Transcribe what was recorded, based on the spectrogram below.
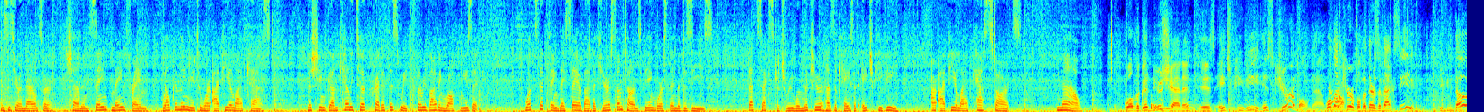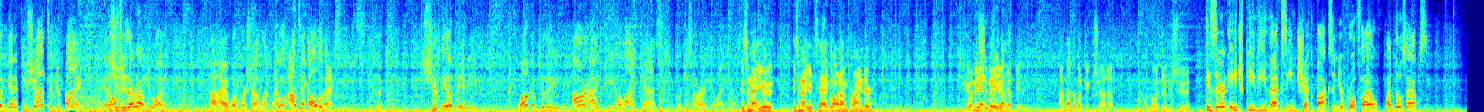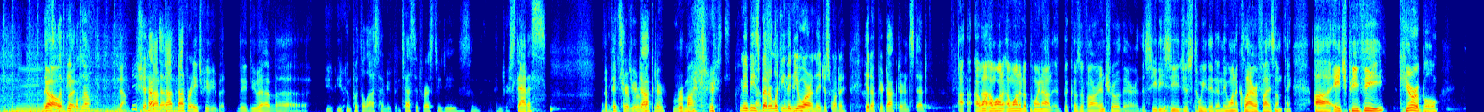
This is your announcer, Shannon Saint Mainframe, welcoming you to our IP livecast. Machine Gun Kelly took credit this week for reviving rock music. What's that thing they say about the cure sometimes being worse than the disease? That's extra true when the cure has a case of HPV. Our IP Live cast starts now. Well, the good news, Shannon, is HPV is curable now. Well, Oh. not curable, but there's a vaccine. You can go and get a few shots, and you're fine. You get Did all you the do that, Rob? You want? Uh, I have one more shot left. I will. I'll take all the vaccines. Shoot me up, baby. Welcome to the RIP Alive cast, or just RIP Alive cast. Isn't that your isn't that your tagline on Grindr? Shoot What, me up, shoot baby. up, baby? I'm not the one being shot up. I'm the one doing the shooting. Is there an HPV vaccine checkbox in your profile on those apps? Like, no, to let people know. No, You should have not, that. not not for HPV, but they do have. Uh, you you can put the last time you've been tested for STDs and, and your status. And A picture of you your doctor. reminders. Maybe he's better looking than you are, and they just want to hit up your doctor instead. I, I, I, want, I want I wanted to point out uh, because of our intro there, the CDC just tweeted and they want to clarify something. Uh, HPV curable,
